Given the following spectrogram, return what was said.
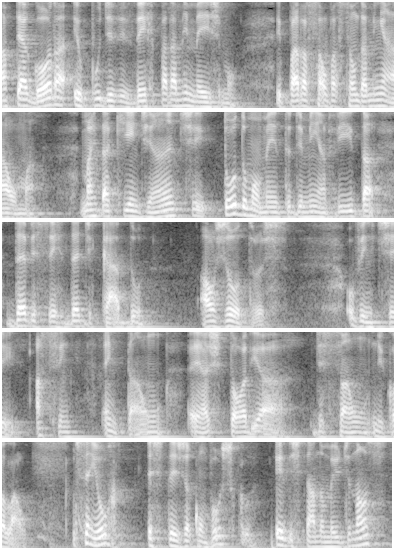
Até agora eu pude viver para mim mesmo e para a salvação da minha alma. Mas daqui em diante, todo momento de minha vida deve ser dedicado aos outros. Ouvinte, assim, então, é a história de São Nicolau. O Senhor esteja convosco, Ele está no meio de nós.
